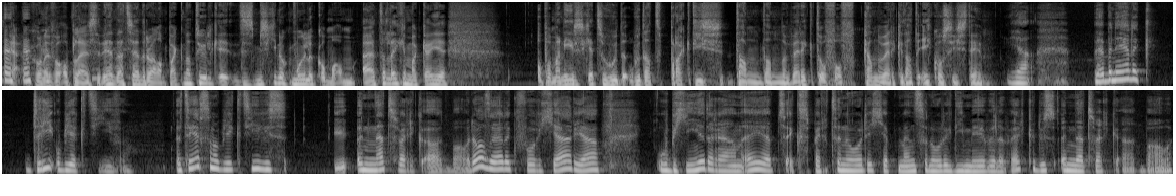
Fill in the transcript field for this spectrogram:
ja, gewoon even opluisteren. Ja, dat zijn er wel een pak natuurlijk. Het is misschien ook moeilijk om, om uit te leggen, maar kan je op een manier schetsen hoe, hoe dat praktisch dan, dan werkt of, of kan werken, dat ecosysteem? Ja, we hebben eigenlijk drie objectieven. Het eerste objectief is een netwerk uitbouwen. Dat was eigenlijk vorig jaar, ja, hoe begin je eraan? Je hebt experten nodig, je hebt mensen nodig die mee willen werken. Dus een netwerk uitbouwen.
